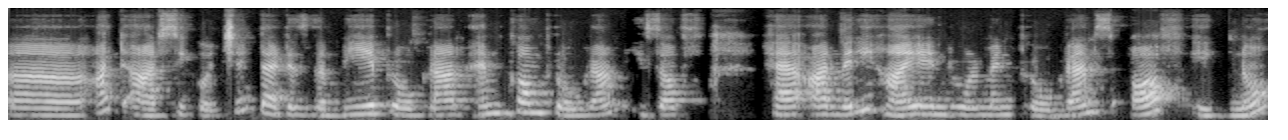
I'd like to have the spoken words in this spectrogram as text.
uh, at RC Cochin, that is the BA program, MCOM program is of are very high enrollment programs of IGNOU.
